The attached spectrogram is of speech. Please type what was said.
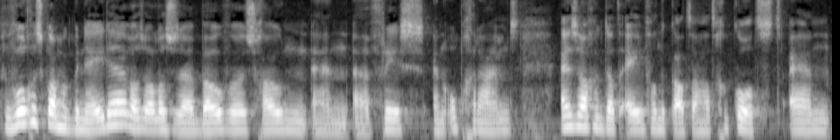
Vervolgens kwam ik beneden, was alles uh, boven schoon en fris en opgeruimd. En zag ik dat een van de katten had gekotst. En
